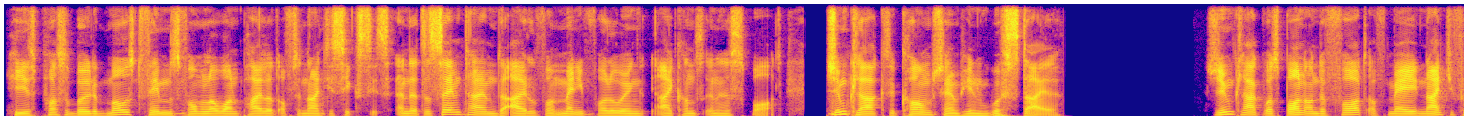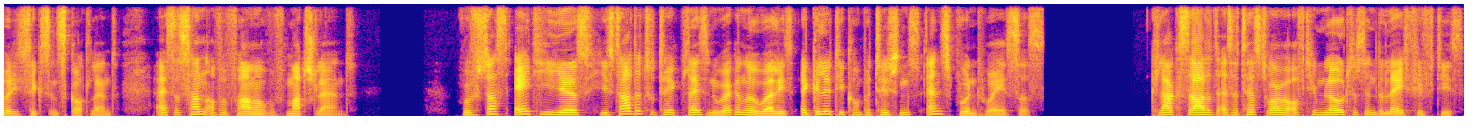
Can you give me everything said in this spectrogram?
He is possibly the most famous Formula One pilot of the 1960s and at the same time the idol for many following icons in his sport. Jim Clark, the calm champion with style. Jim Clark was born on the 4th of May 1936 in Scotland, as the son of a farmer with much land. With just 80 years, he started to take place in regional rallies, agility competitions and sprint races. Clark started as a test driver of Team Lotus in the late 50s,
